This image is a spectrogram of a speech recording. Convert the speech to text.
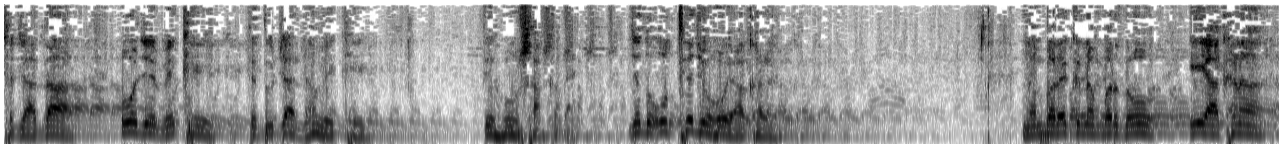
سجادہ، او جے ویکھے تے دوجا نہ ویکھے تے ہو سکتا ہے۔ جدو اوتھے جو ہویا کھڑا ہے۔ نمبر ایک، نمبر دو یہ آخنا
